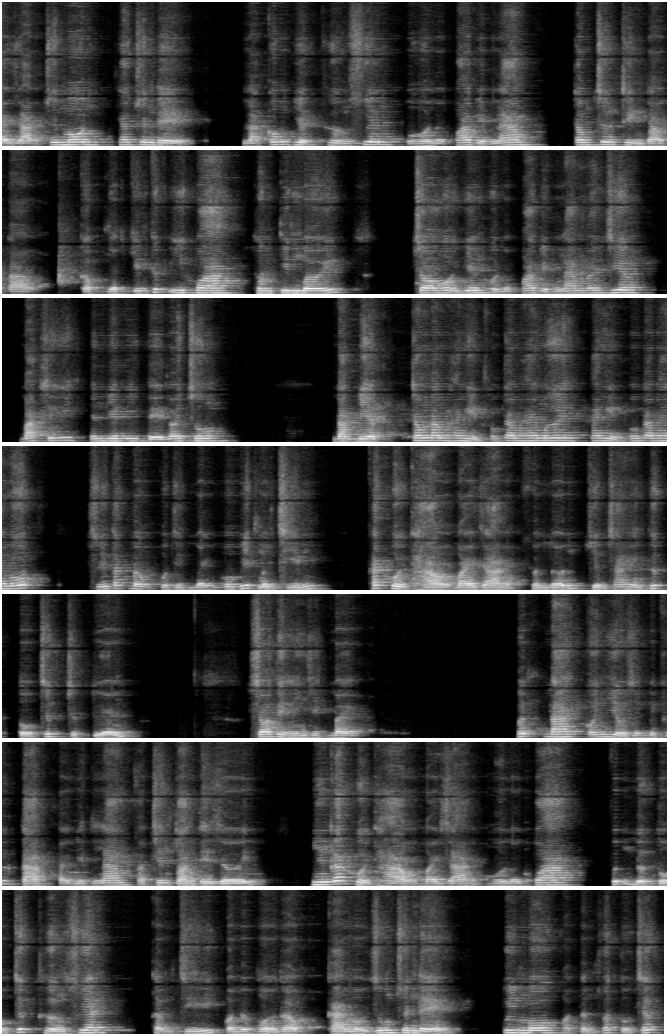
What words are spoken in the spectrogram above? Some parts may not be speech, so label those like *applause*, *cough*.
bài giảng chuyên môn theo chuyên đề là công việc thường xuyên của Hội Nội khoa Việt Nam trong chương trình đào tạo cập nhật kiến thức y khoa, thông tin mới cho hội viên Hội Nội khoa Việt Nam nói riêng, bác sĩ, nhân viên y tế nói chung. Đặc biệt, trong năm 2020-2021, dưới tác động của dịch bệnh COVID-19, các hội thảo bài giảng phần lớn chuyển sang hình thức tổ chức trực tuyến. Do tình hình dịch bệnh vẫn đang có nhiều diễn biến phức tạp tại Việt Nam và trên toàn thế giới, nhưng các hội thảo bài giảng của Hội nội khoa vẫn được tổ chức thường xuyên, thậm chí còn được mở rộng cả nội dung chuyên đề, quy mô và tần suất tổ chức.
